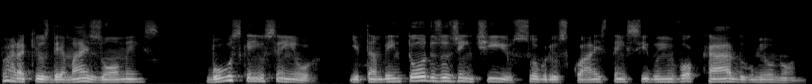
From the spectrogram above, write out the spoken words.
para que os demais homens busquem o Senhor e também todos os gentios sobre os quais tem sido invocado o meu nome.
